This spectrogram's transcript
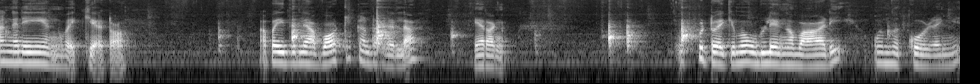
അങ്ങനെ അങ്ങ് വയ്ക്കുക കേട്ടോ. അപ്പോൾ ഇതിൽ ആ വാട്ടർ കണ്ടന്റെല്ലാം ഇറങ്ങും. ഉപ്പിട്ട് വയ്ക്കുമ്പോൾ ഉള്ളി അങ്ങ് വാടി ഒന്ന് കുഴഞ്ഞ്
